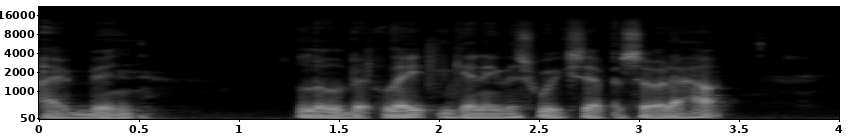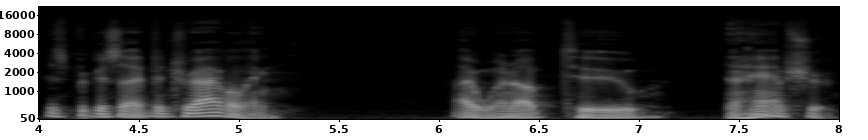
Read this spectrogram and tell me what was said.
I've been a little bit late in getting this week's episode out is because I've been traveling. I went up to New Hampshire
